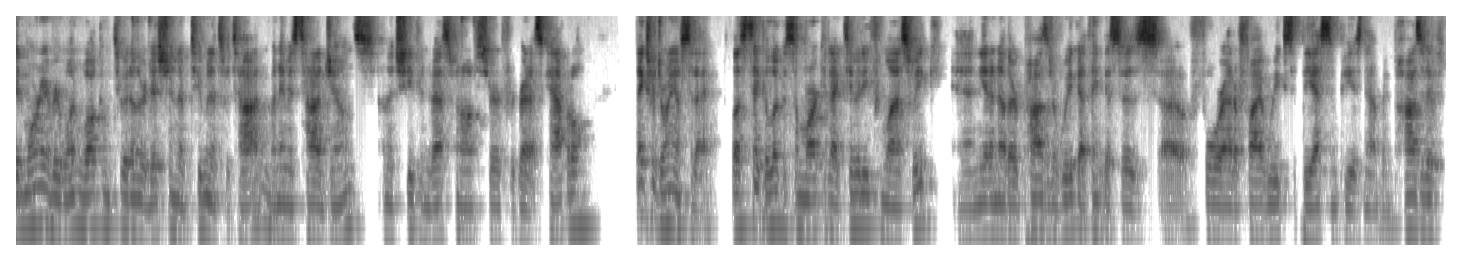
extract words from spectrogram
Good morning, everyone. Welcome to another edition of Two Minutes with Todd. My name is Todd Jones. I'm the Chief Investment Officer for Gratus Capital. Thanks for joining us today. Let's take a look at some market activity from last week and yet another positive week. I think this is uh, four out of five weeks that the S&P has now been positive.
